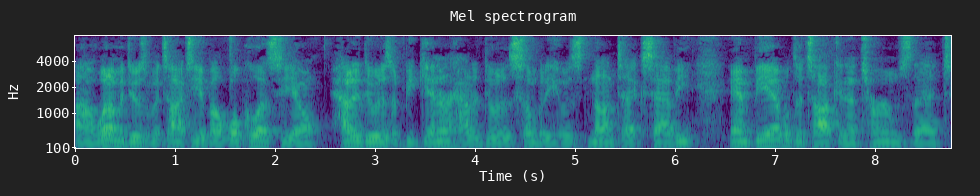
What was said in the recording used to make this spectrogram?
Uh, what I'm going to do is I'm going to talk to you about local SEO, how to do it as a beginner, how to do it as somebody who is non-tech savvy, and be able to talk in terms that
